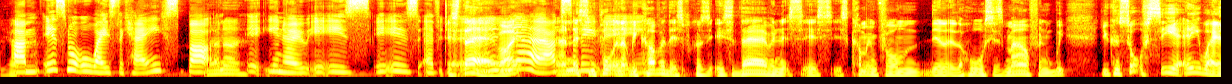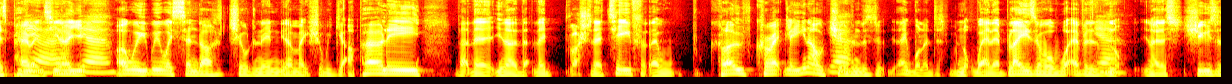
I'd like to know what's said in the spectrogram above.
Yeah. Um, it's not always the case, but No, no. It, you know, it is it is evident. It's there, right? Yeah, absolutely. And it's important that we cover this because it's there and it's it's it's coming from you know the horse's mouth, and we you can sort of see it anyway as parents. you know, you, yeah. oh, we we always send our children in. You know, make sure we get up early, that they you know that they brush their teeth, that they're clothed correctly. You know, Yeah. children just they want to just not wear their blazer or whatever. Yeah. Not, you know, their shoes are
